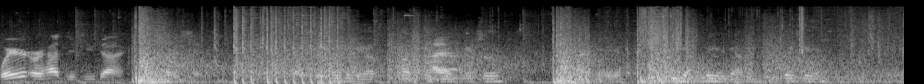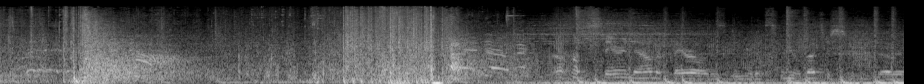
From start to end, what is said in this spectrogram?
Where or how did you die? Oh, I'm looking up. Oh, thank I- you, actually. You got finger got me. Thank you. Oh, I'm staring down the barrel of this dude. It's, we were about to shoot each other.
